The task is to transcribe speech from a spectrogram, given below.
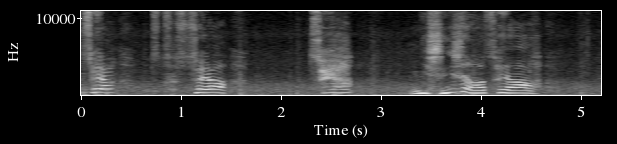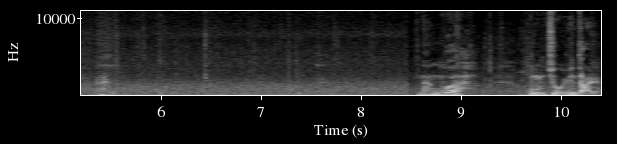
崔丫，崔丫，崔丫，你醒醒啊，崔丫！难怪，我们九云大人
